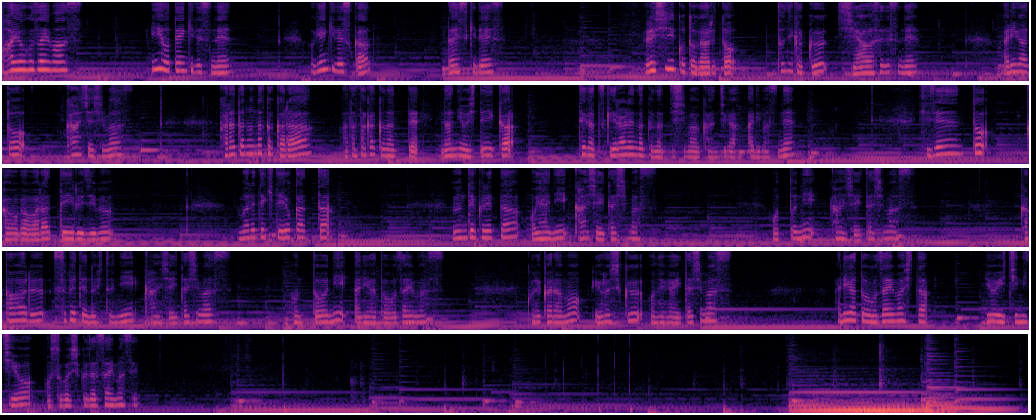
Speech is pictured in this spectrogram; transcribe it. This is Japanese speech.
おはようございます。いいお天気ですね。お元気ですか？大好きです。嬉しいことがあるととにかく幸せですね。ありがとう。感謝します。体の中から暖かくなって何をしていいか手がつけられなくなってしまう感じがありますね。自然と顔が笑っている自分。生まれてきてよかった。産んでくれた親に感謝いたします。夫に感謝いたします。関わるすべての人に感謝いたします。本当にありがとうございます。これからもよろしくお願いいたします。ありがとうございました。良い一日をお過ごしくださいませ。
